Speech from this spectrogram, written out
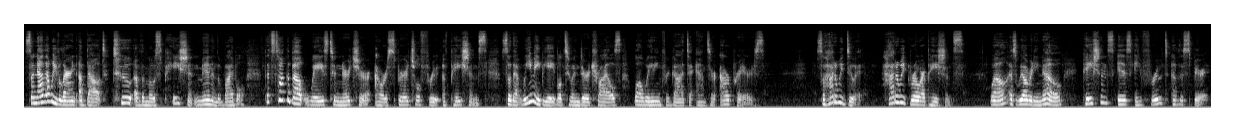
So now that we've learned about two of the most patient men in the Bible, let's talk about ways to nurture our spiritual fruit of patience so that we may be able to endure trials while waiting for God to answer our prayers. So, how do we do it? How do we grow our patience? Well, as we already know, Patience is a fruit of the Spirit.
